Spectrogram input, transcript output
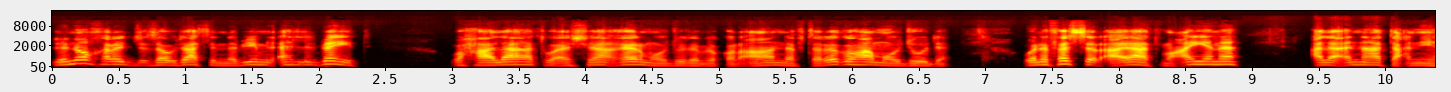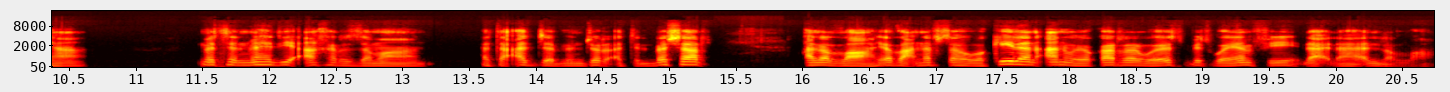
لنخرج زوجات النبي من أهل البيت. وحالات وأشياء غير موجودة بالقرآن نفترضها موجودة. ونفسر آيات معينة على أنها تعنيها. مثل مهدي آخر الزمان أتعجب من جرأة البشر على الله. يضع نفسه وكيلا عنه ويقرر ويثبت وينفي لا إله إلا الله.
